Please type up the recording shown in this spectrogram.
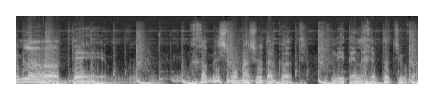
אם לא, עוד אה, חמש ומשהו דקות, אני אתן לכם את התשובה.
